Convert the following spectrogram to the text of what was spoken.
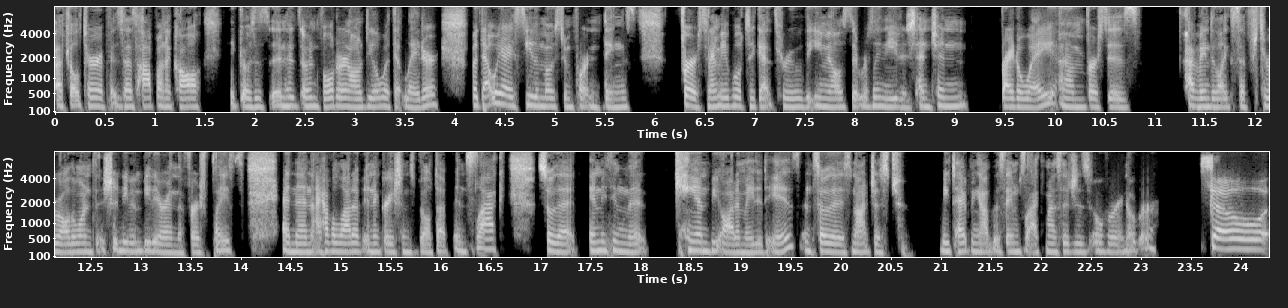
a filter, if it says hop on a call, it goes in its own folder and I'll deal with it later. But that way I see the most important things first and I'm able to get through the emails that really need attention right away um, versus having to like sift through all the ones that shouldn't even be there in the first place. And then I have a lot of integrations built up in Slack so that anything that can be automated is, and so that it's not just me typing out the same Slack messages over and over. So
